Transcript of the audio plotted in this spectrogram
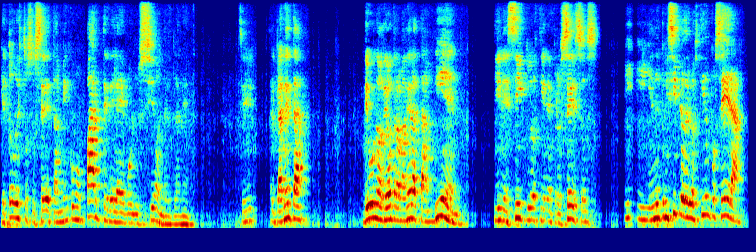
que todo esto sucede también como parte de la evolución del planeta. ¿sí? El planeta, de una o de otra manera, también tiene ciclos, tiene procesos, y, en el principio de los tiempos era,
